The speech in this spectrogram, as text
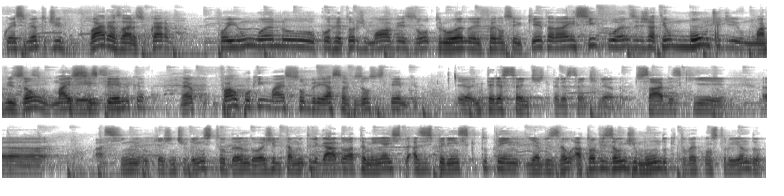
conhecimento de várias áreas. O cara foi um ano corretor de imóveis, outro ano ele foi não sei o que, em cinco anos ele já tem um monte de uma visão mais sistêmica. Né? Fala um pouquinho mais sobre essa visão sistêmica. É, interessante, interessante, Leandro. Tu sabes que uh, assim o que a gente vem estudando hoje ele está muito ligado a também as experiências que tu tem e a visão, a tua visão de mundo que tu vai construindo,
